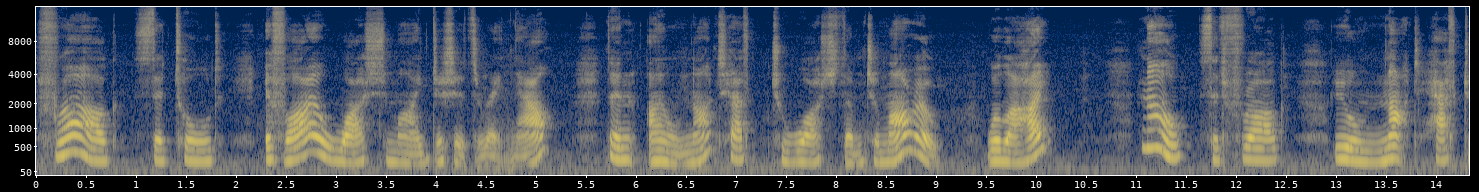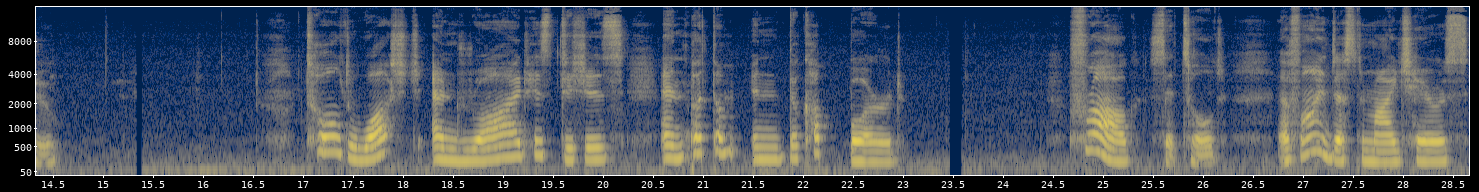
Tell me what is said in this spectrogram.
Frog, said Toad, if I wash my dishes right now, then I will not have to wash them tomorrow, will I? No, said Frog, you will not have to. Toad washed and dried his dishes and put them in the cupboard. Frog, said Toad, if I dust my chairs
